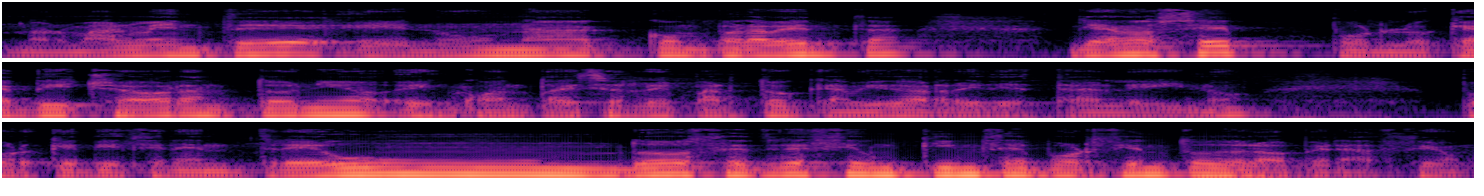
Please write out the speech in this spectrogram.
Normalmente en una compraventa, ya no sé, por lo que has dicho ahora, Antonio, en cuanto a ese reparto que ha habido a raíz de esta ley, ¿no? Porque dicen entre un 12, 13, un 15% de la operación.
